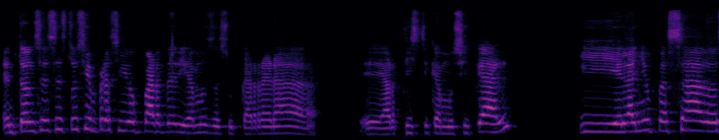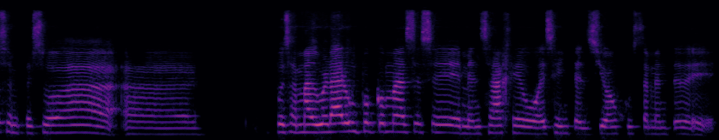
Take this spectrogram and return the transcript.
Entonces, esto siempre ha sido parte, digamos, de su carrera eh, artística musical y el año pasado se empezó a, pues a madurar un poco más ese mensaje o esa intención justamente de,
